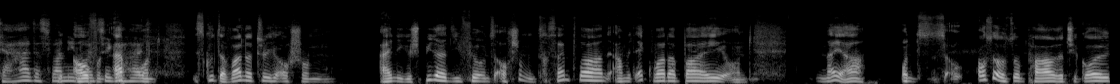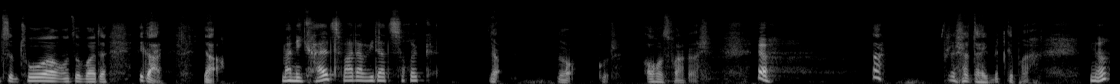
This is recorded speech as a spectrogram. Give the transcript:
ja, das waren die auf 90er und ab. halt. Und ist gut, da waren natürlich auch schon einige Spieler, die für uns auch schon interessant waren. Ahmed Eck war dabei und naja, und auch so, so ein paar Richie Golds im Tor und so weiter. Egal, ja. Manny Kals war da wieder zurück. Ja, ja, gut. Auch aus Frankreich. Ja. Na, vielleicht hat er ihn mitgebracht. Ne?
